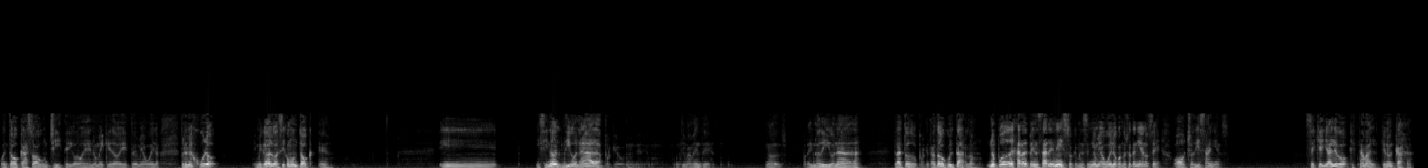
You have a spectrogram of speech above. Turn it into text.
o en todo caso hago un chiste y digo, bueno, me quedó esto de mi abuelo. Pero les juro, me quedó algo así como un toque. ¿eh? Y, y si no digo nada, porque eh, últimamente no, por ahí no digo nada, trato porque trato de ocultarlo, no puedo dejar de pensar en eso que me enseñó mi abuelo cuando yo tenía, no sé, 8, 10 años. Sé que hay algo que está mal, que no encaja.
